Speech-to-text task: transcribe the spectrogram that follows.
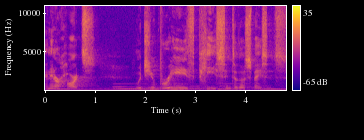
and in our hearts, would you breathe peace into those spaces?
